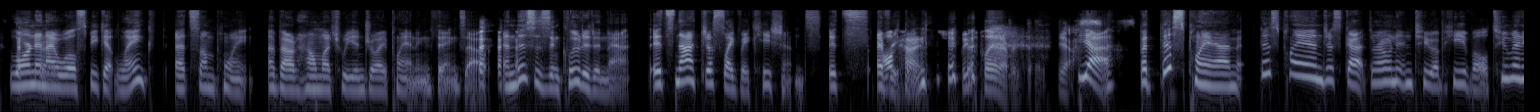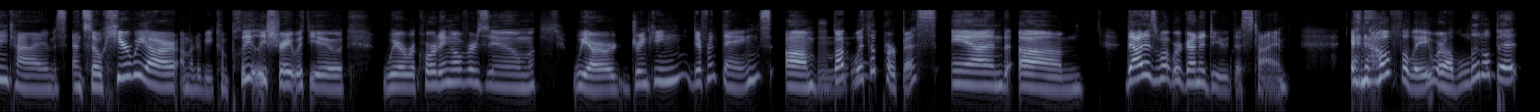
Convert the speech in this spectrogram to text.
Lauren and I will speak at length at some point about how much we enjoy planning things out. And this is included in that. It's not just like vacations. It's All everything. We plan everything. Yeah. Yeah, but this plan, this plan just got thrown into upheaval too many times. And so here we are. I'm going to be completely straight with you. We're recording over Zoom. We are drinking different things, um, but with a purpose. And um, that is what we're going to do this time. And hopefully we're a little bit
